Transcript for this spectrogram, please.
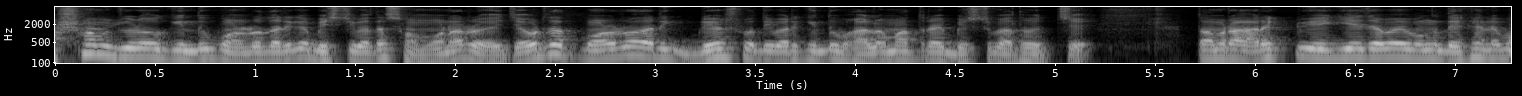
আসাম জুড়েও কিন্তু পনেরো তারিখে বৃষ্টিপাতের সম্ভাবনা রয়েছে। অর্থাৎ পনেরো তারিখ বৃহস্পতিবার কিন্তু ভালো মাত্রায় বৃষ্টিপাত হচ্ছে। তো আমরা আরেকটু এগিয়ে যাব এবং দেখে নেব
